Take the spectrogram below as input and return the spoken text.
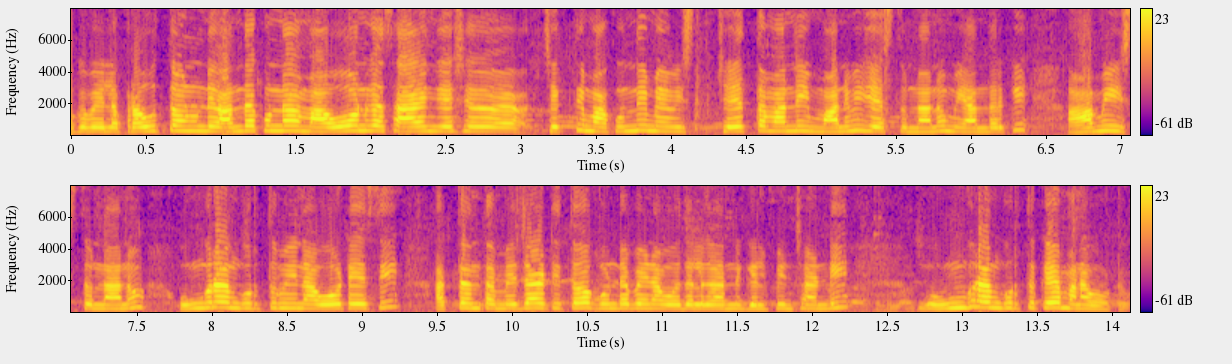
ఒకవేళ ప్రభుత్వం నుండి అందకుండా మా ఓన్గా సాయం చేసే శక్తి మాకుంది మేము చేస్తామని మనవి చేస్తున్నాను. మీ అందరికీ హామీ ఇస్తున్నాను. ఉంగరం గుర్తు మీద ఓటేసి అత్యంత మెజార్టీతో గుండెబైన ఓదల్ గారిని గెలిపించండి. ఉంగరం గుర్తుకే మన ఓటు.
